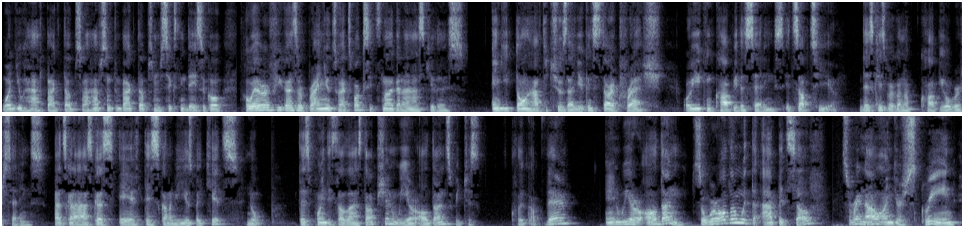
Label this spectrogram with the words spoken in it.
what you have backed up. So I have something backed up from 16 days ago. However, if you guys are brand new to Xbox, it's not gonna ask you this. And you don't have to choose that. You can start fresh or you can copy the settings. It's up to you. In this case, we're gonna copy over settings. That's gonna ask us if this is gonna be used by kids. Nope. This point is the last option. We are all done. So we just click up there and we are all done. So we're all done with the app itself. So right now on your screen,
